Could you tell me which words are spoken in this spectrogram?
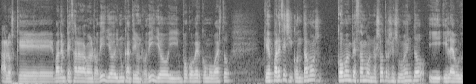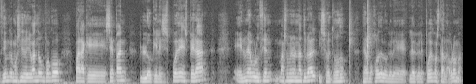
a los que van a empezar ahora con el rodillo y nunca han tenido un rodillo y un poco ver cómo va esto, ¿qué os parece si contamos cómo empezamos nosotros en su momento y, la evolución que hemos ido llevando un poco para que sepan lo que les puede esperar en una evolución más o menos natural y sobre todo de a lo mejor de lo que, lo que les puede costar la broma.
